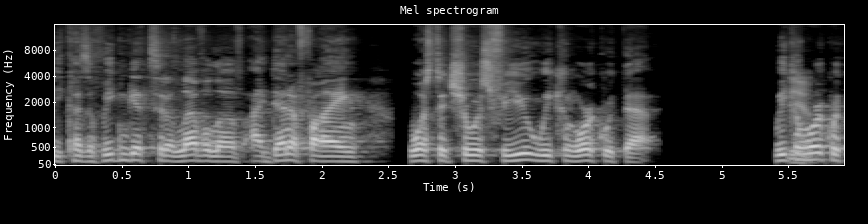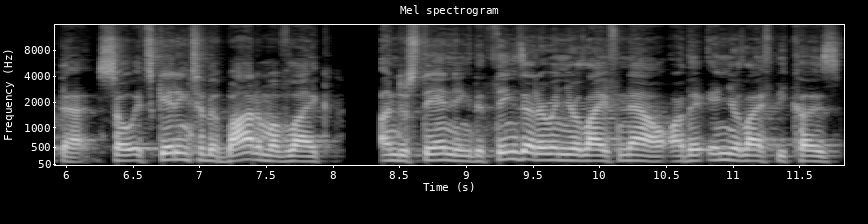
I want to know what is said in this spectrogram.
because if we can get to the level of identifying what's the truest for you, we can work with that. We can Yeah. work with that. So it's getting to the bottom of like understanding the things that are in your life now, are they in your life because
